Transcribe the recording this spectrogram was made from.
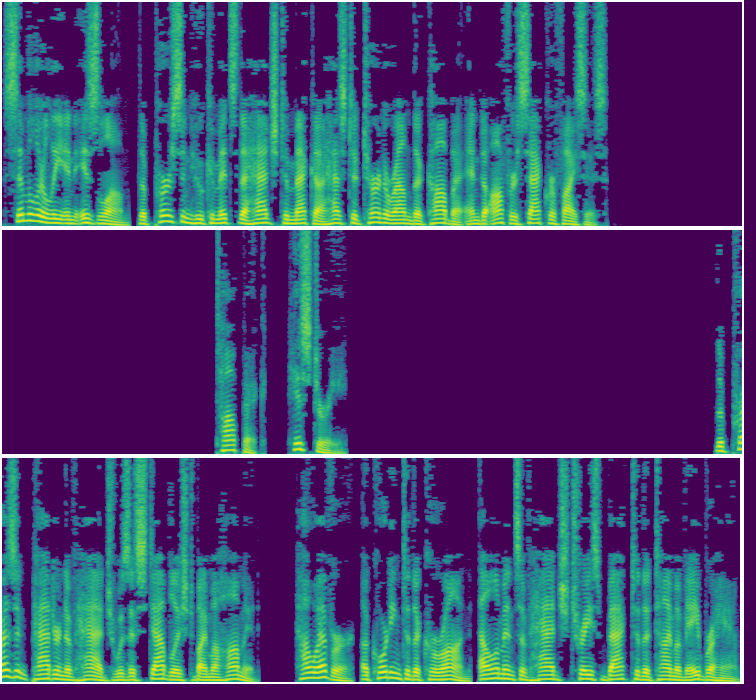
Similarly in Islam, the person who commits the Hajj to Mecca has to turn around the Kaaba and to offer sacrifices. History The present pattern of Hajj was established by Muhammad. However, according to the Quran, elements of Hajj trace back to the time of Abraham.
